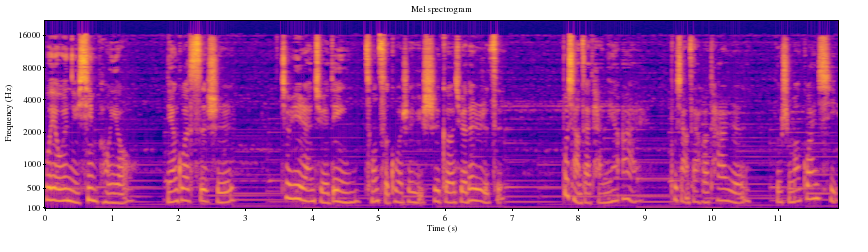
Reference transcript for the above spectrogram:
我有位女性朋友，年过四十，就毅然决定从此过着与世隔绝的日子，不想再谈恋爱，不想再和他人有什么关系，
